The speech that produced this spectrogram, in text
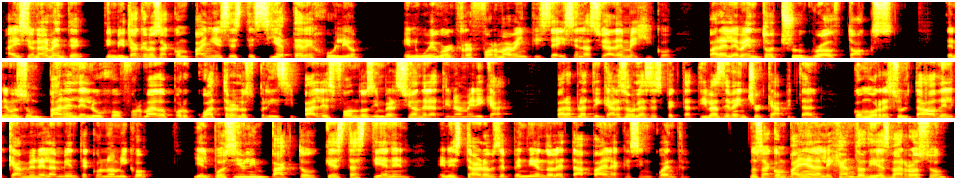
Adicionalmente, te invito a que nos acompañes este 7 de julio en WeWork Reforma 26 en la Ciudad de México para el evento True Growth Talks. Tenemos un panel de lujo formado por cuatro de los principales fondos de inversión de Latinoamérica para platicar sobre las expectativas de Venture Capital como resultado del cambio en el ambiente económico y el posible impacto que éstas tienen en startups dependiendo la etapa en la que se encuentren. Nos acompañan Alejandro Díaz Barroso,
